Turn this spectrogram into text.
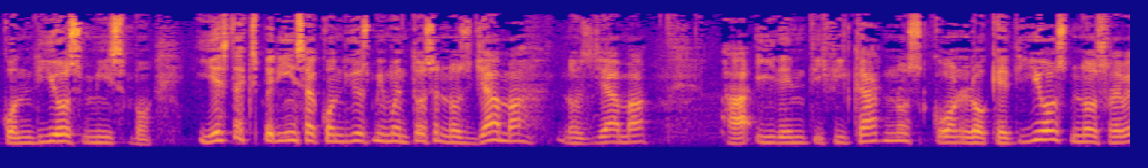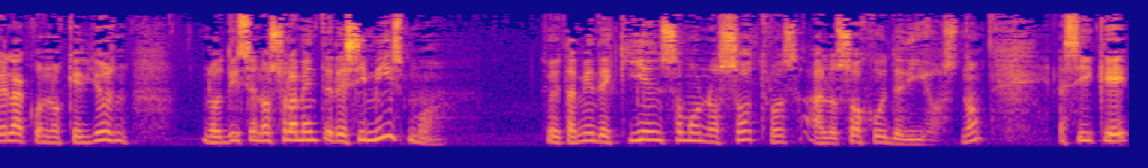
con Dios mismo. Y esta experiencia con Dios mismo entonces nos llama, nos llama a identificarnos con lo que Dios nos revela, con lo que Dios nos dice no solamente de sí mismo, sino también de quién somos nosotros a los ojos de Dios, ¿no? Así que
